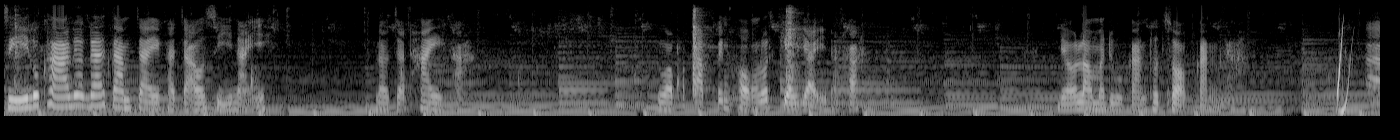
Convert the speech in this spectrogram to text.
สีลูกค้าเลือกได้ตามใจค่ะ จะเอาสีไหน เราจัดให้ค่ะ ตัวประกับเป็นของรถเกี่ยวใหญ่นะคะ เดี๋ยวเรามาดูการทดสอบกันค่ะค่ะ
